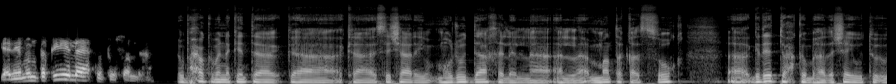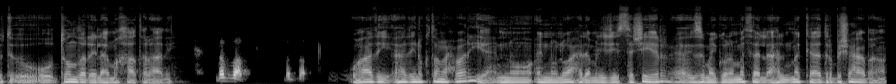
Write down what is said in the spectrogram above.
يعني منطقيا لا يمكن توصل لها. وبحكم إنك أنت ك... كاستشاري موجود داخل ال- المنطقة السوق آه، قدرت تحكم بهذا الشيء وت... وت... وتنظر إلى المخاطر هذه بالضبط بالضبط. وهذه هذه نقطة محورية انه إنه الواحد لما يجي يستشير آه، زي ما يقول المثل أهل مكة أدرى بشعابها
